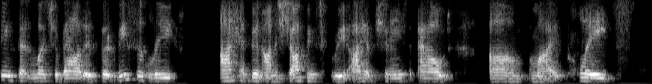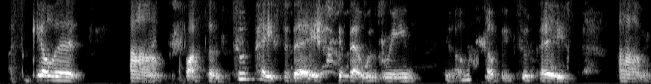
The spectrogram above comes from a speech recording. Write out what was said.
think that much about it, but recently I have been on a shopping spree. I have changed out um, my plates, a skillet. Um, I bought some toothpaste today that was green, you know, healthy toothpaste. Um,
